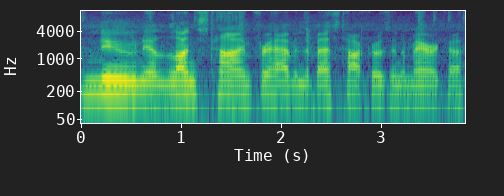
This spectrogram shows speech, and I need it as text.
noon at lunchtime for having the best tacos in America.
